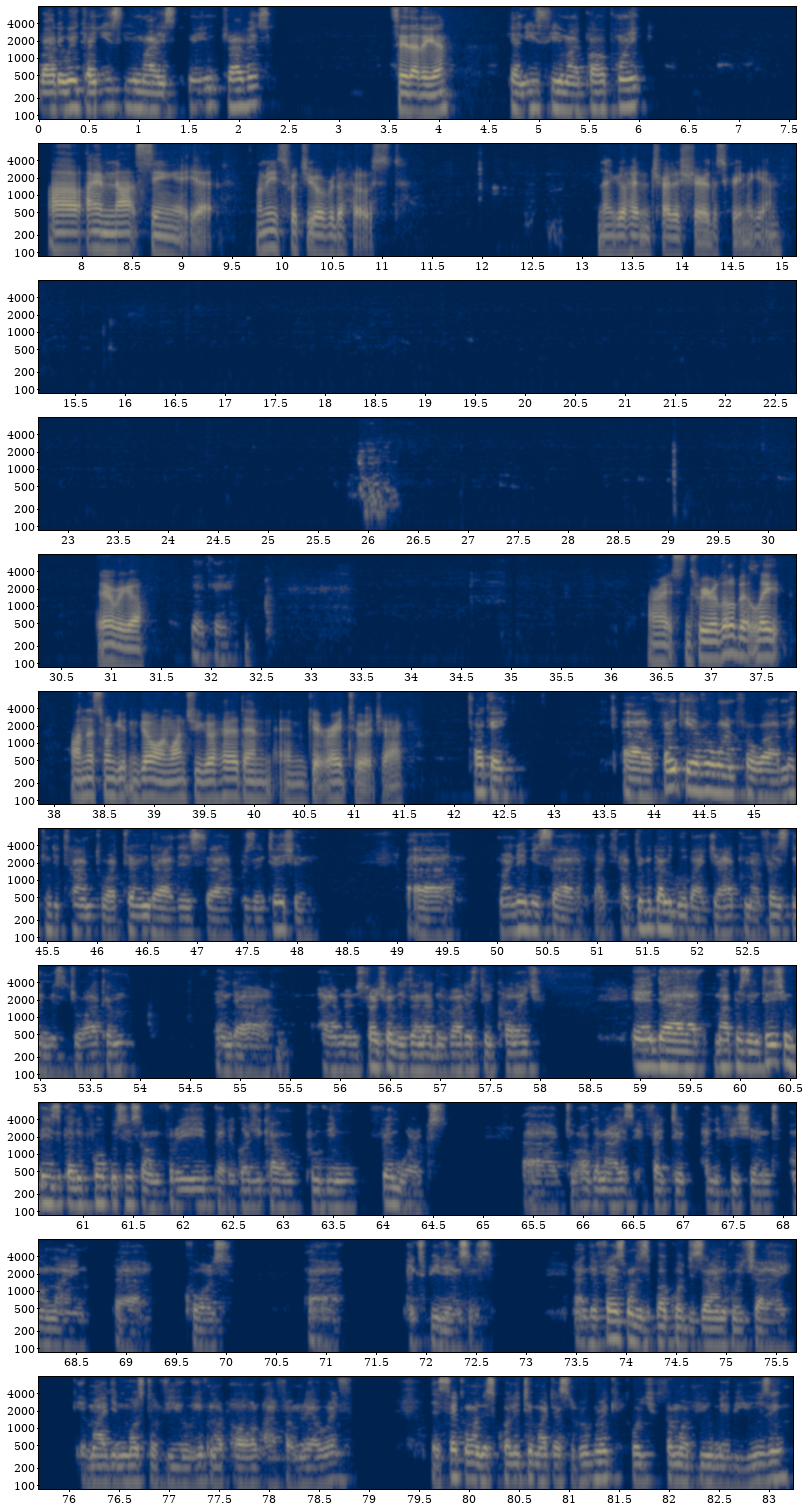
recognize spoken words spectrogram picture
By the way, can you see my screen, Travis? Say that again. Can you see my PowerPoint? Uh, I am not seeing it yet. Let me switch you over to host. And then go ahead and try to share the screen again. There we go. Okay. All right, since we were a little bit late on this one getting going, why don't you go ahead and, and get right to it, Jack? Okay. Uh, thank you everyone for uh, making the time to attend uh, this uh, presentation. Uh, my name is, uh, I, I, typically go by Jack. My first name is Joachim, and I am an instructional designer at Nevada State College. And uh, my presentation basically focuses on three pedagogical proven frameworks uh, to organize effective and efficient online uh, course uh, experiences. And the first one is backward design, which I imagine most of you, if not all, are familiar with. The second one is quality matters rubric, which some of you may be using.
